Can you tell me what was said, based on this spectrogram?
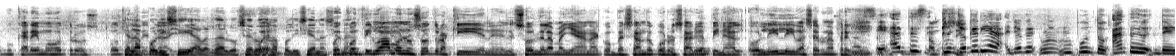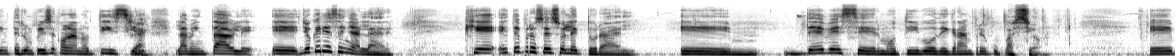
buscaremos otros, otros Que la detalles. policía, ¿verdad? El vocero de la Policía Pues Nacional. continuamos nosotros aquí en el sol de la mañana conversando con Rosario Espinal. O Lili iba a hacer una pregunta. Eh, antes, Vamos, sí. yo quería, yo un, un punto, antes de, de interrumpirse con la noticia lamentable, eh, yo quería señalar que este proceso electoral eh, debe ser motivo de gran preocupación. Eh,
